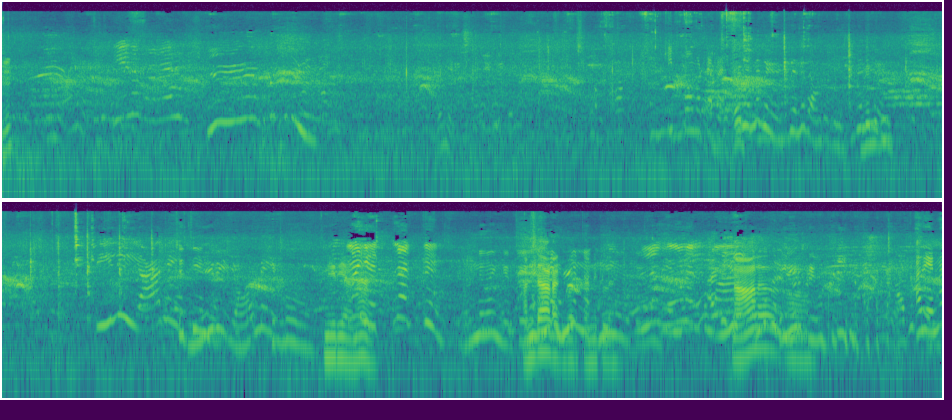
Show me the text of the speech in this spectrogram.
ம் இப்போ மட்டும் நீரியானா அண்டாட தண்ணிக்குள்ள நாலு அது என்ன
